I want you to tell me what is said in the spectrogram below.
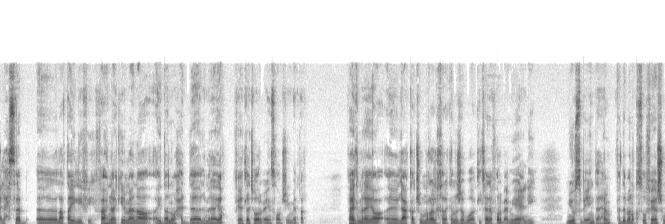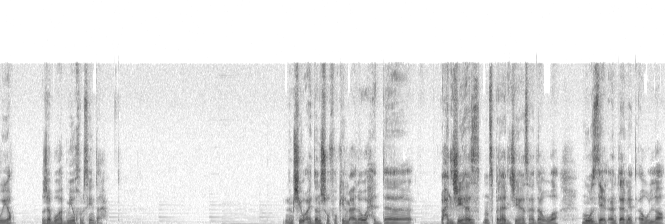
على حساب آه la taille اللي فيه. فهنا كاين معنا أيضا واحد المراية فيها 43 سنتيمتر. فهاد المراية آه، إلا عقلتو المرة الأخرى كانوا جابوها ب 3400 يعني 170 درهم. فدابا نقصوا فيها شوية جابوها ب 150 درهم. نمشيو أيضا نشوفو كاين معنا واحد آه واحد الجهاز. بالنسبة لهذا الجهاز هذا هو موزع الإنترنت أو لا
